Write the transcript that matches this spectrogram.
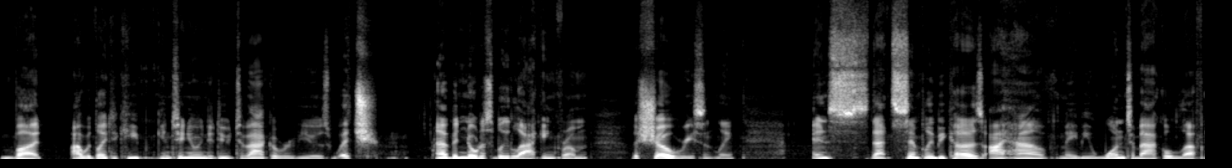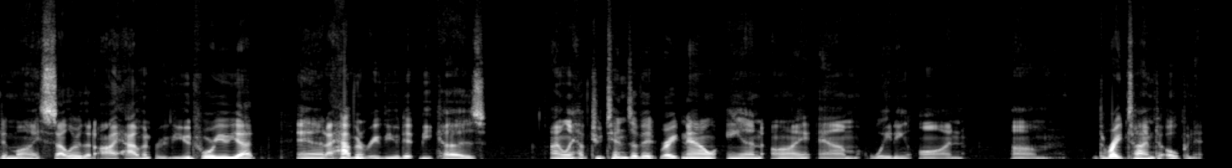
But I would like to keep continuing to do tobacco reviews, which I've been noticeably lacking from the show recently. And that's simply because I have maybe one tobacco left in my cellar that I haven't reviewed for you yet. And I haven't reviewed it because I only have two tins of it right now, and I am waiting on um, the right time to open it,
